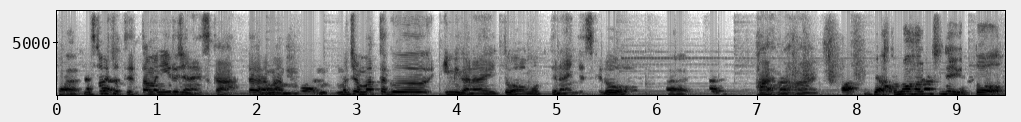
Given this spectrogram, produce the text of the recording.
はい、そういう人ってたまにいるじゃないですか。だからまあ、はい、もちろん全く意味がないとは思ってないんですけど、はい、はい、はいはい。あじゃあその話で言うと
